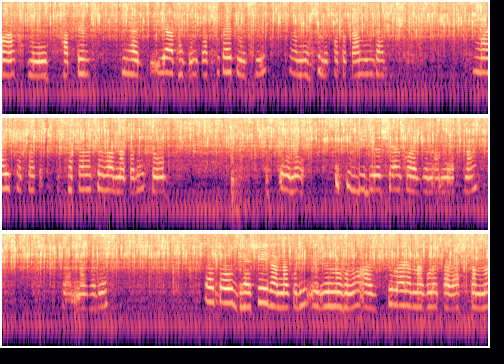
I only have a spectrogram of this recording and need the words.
মানে হাতের ইয়া থাকে, ওটা শুকাই ফেলছি। আমি আসলে কত কামিন গাছ মাই সচরাচর রান্না করে, তো আজকে হলো একটু ভিডিও শেয়ার করার জন্য আমি আসলাম রান্নাঘরে। তা তো গ্যাসেই রান্না করি, এই জন্য হলো আর চুলায় রান্না করলে তার আসতাম না।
